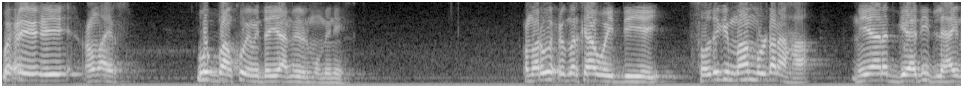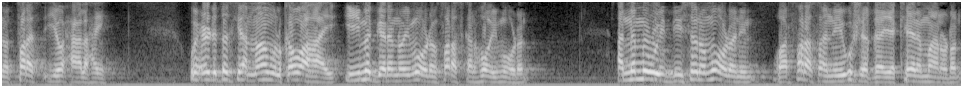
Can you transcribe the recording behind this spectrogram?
Wuxuu yidhi cumayr lug baan ku imid ya amiir lmuminiin cumar wuxuu markaa weydiiyey sawdigii maamul dhan ahaa miyaanad gaadiid lahayn ood faras iyo waxaa lahayn. Wuxuu yidhi dadkii aan maamulka u ahaay iima garan oo ima odhan faraskan hoo ima odhan anna ma weydiisanoo ma odhanin. Waar faras aan iigu shaqeeya keena maan odhan.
